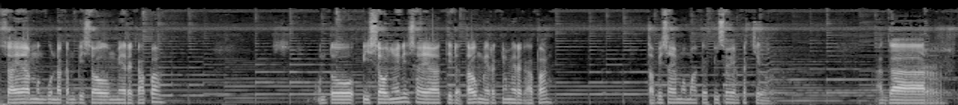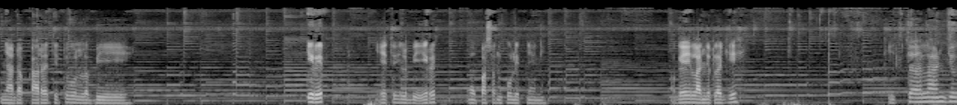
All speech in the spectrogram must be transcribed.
saya menggunakan pisau merek apa untuk pisaunya ini saya tidak tahu mereknya merek apa. Tapi saya memakai pisau yang kecil. Agar nyadap karet itu lebih irit yaitu lebih irit ngupasan kulitnya ini. Oke lanjut lagi. Kita lanjut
